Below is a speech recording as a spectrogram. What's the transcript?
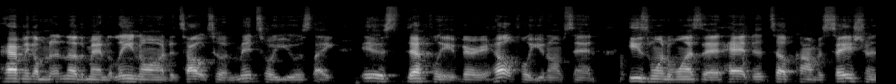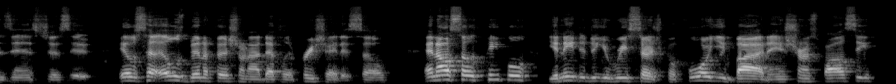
having another man to lean on to talk to and mentor you is like it's definitely very helpful. You know what I'm saying? He's one of the ones that had the tough conversations, and it's just it it was it was beneficial, and I definitely appreciate it. So, and also people, you need to do your research before you buy the insurance policy.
